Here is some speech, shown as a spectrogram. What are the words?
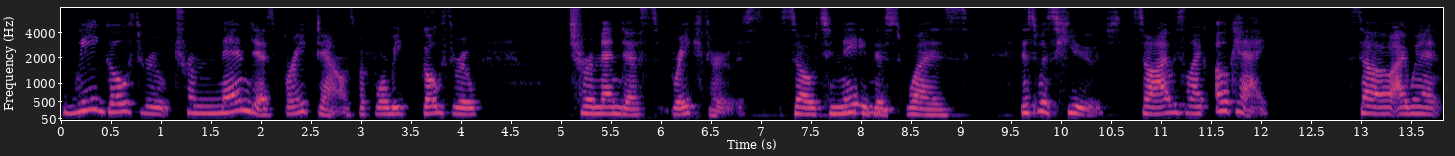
We go through tremendous breakdowns before we go through tremendous breakthroughs. So to me, mm-hmm. this was this was huge. So I was like, okay. So I went,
